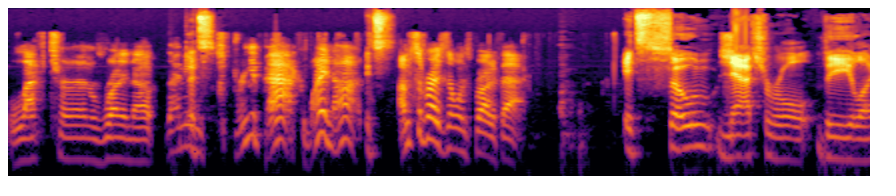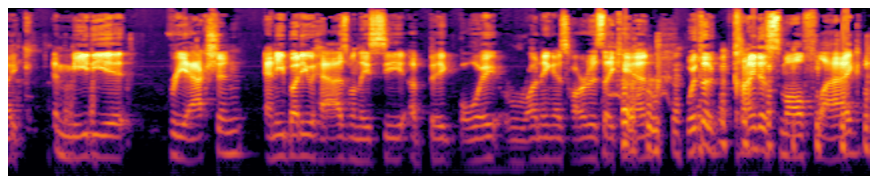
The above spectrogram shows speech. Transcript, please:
left turn, running up. I mean, it's, bring it back. Why not? It's. I'm surprised no one's brought it back. It's so natural. The like immediate reaction anybody has when they see a big boy running as hard as they can with a kind of small flag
